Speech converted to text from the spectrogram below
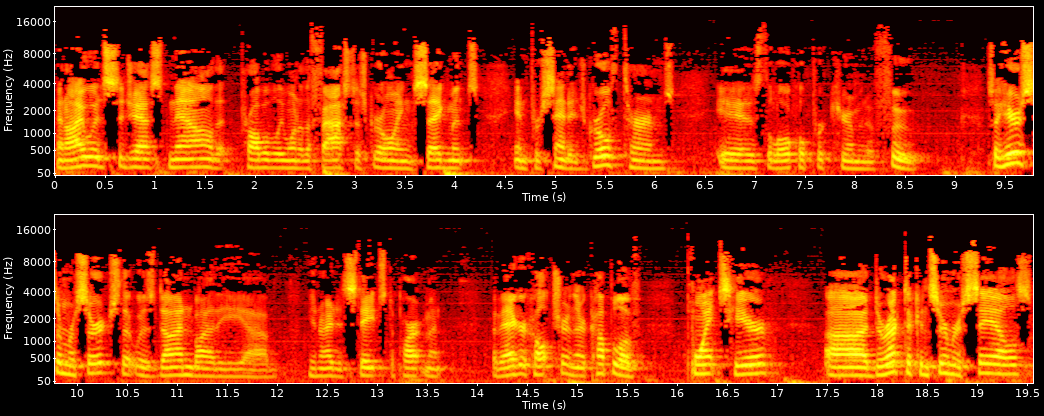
And I would suggest now that probably one of the fastest growing segments in percentage growth terms is the local procurement of food. So here's some research that was done by the uh, United States Department of Agriculture, and there are a couple of points here. Uh, direct to consumer sales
